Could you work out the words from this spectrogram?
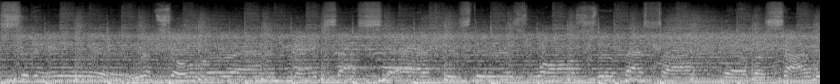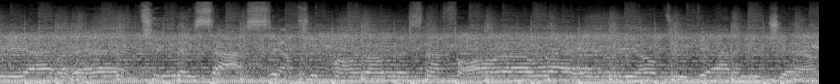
electricity. It's over and it makes us sad. Is this was the best sign, ever sign we ever had? Today sucks and tomorrow is not far away. We hope to get a new job.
